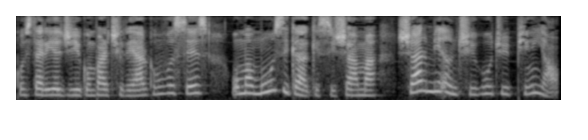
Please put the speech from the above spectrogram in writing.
gostaria de compartilhar com vocês uma música que se chama Charme Antigo de Pingyao.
